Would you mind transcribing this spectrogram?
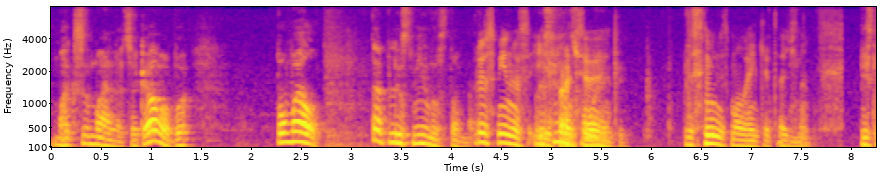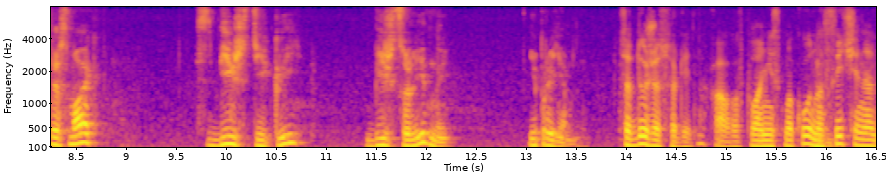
максимально ця кава, бо помел та плюс-мінус там. Плюс-мінус і Плюс-мінус працює. маленький. Плюс-мінус маленький, точно. Після смак більш стійкий, більш солідний і приємний. Це дуже солідна кава в плані смаку, насичена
